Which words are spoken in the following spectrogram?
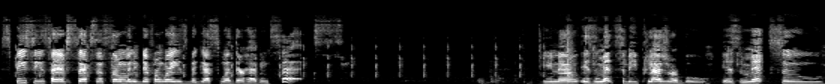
Species have sex in so many different ways, but guess what? They're having sex. You know, it's meant to be pleasurable. It's meant to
